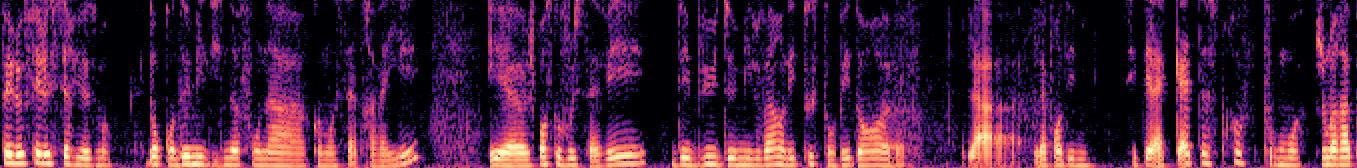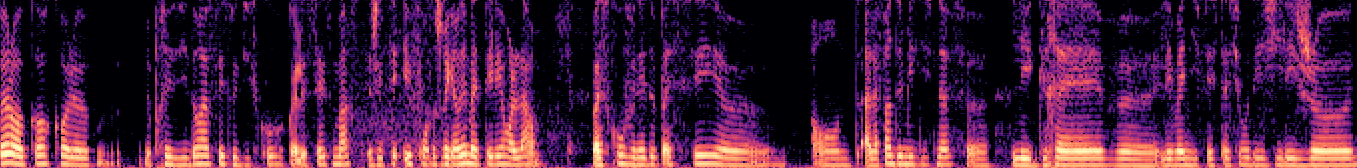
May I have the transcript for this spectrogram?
fais-le, fais-le sérieusement. Donc en 2019, on a commencé à travailler. Et euh, je pense que vous le savez, début 2020, on est tous tombés dans euh, la, la pandémie. C'était la catastrophe pour moi. Je me rappelle encore quand le, président a fait le discours, le 16 mars, j'étais effondrée. Je regardais ma télé en larmes parce qu'on venait de passer euh, à la fin 2019 les grèves, les manifestations des Gilets jaunes,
